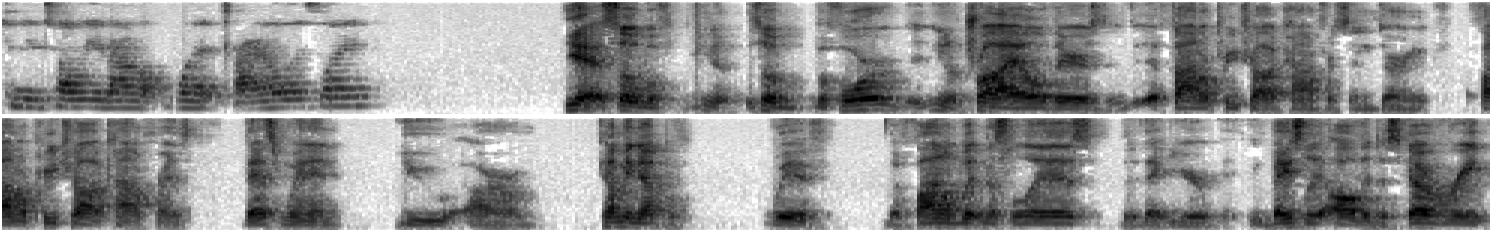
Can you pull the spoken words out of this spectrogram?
can you tell me about what trial is like? Yeah, so you know, so before you know trial, there's a final pretrial conference, and during a final pretrial conference, that's when you are coming up with, with the final witness list. That you're basically all the discovery,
